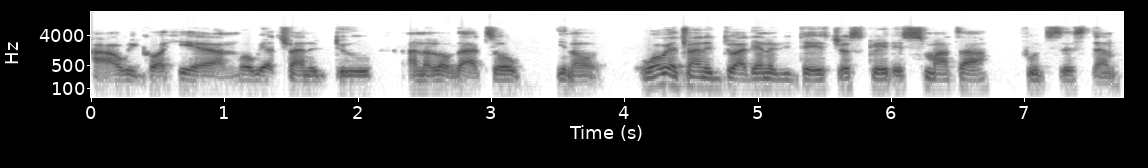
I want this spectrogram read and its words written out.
how we got here and what we are trying to do and all of that. So, you know, what we're trying to do at the end of the day is just create a smarter food system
